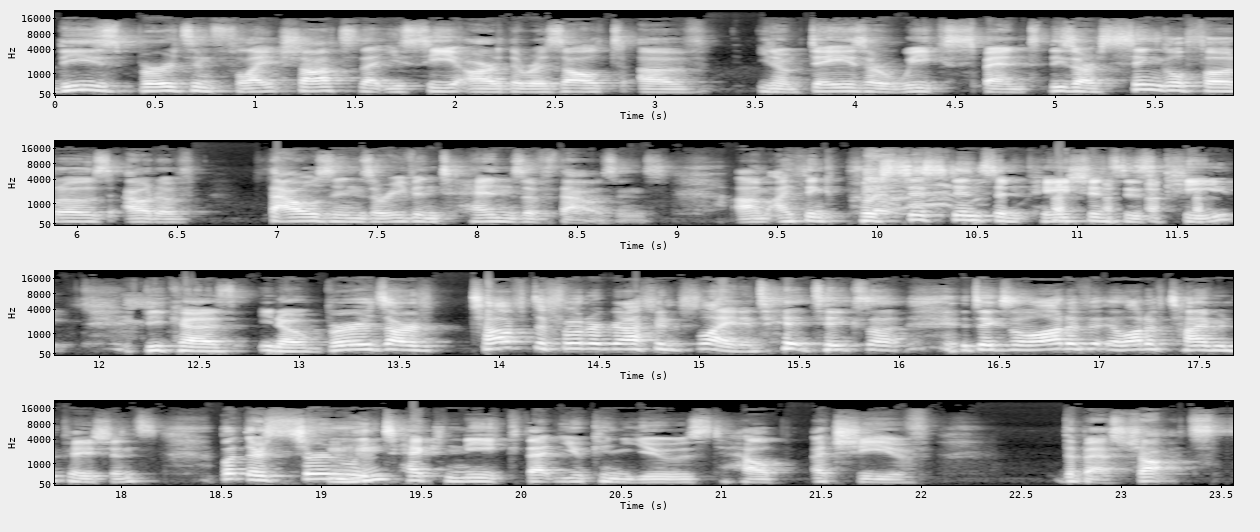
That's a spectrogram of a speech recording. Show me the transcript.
These birds in flight shots that you see are the result of, you know, days or weeks spent. These are single photos out of thousands or even tens of thousands. Um, I think persistence and patience is key because you know birds are tough to photograph in flight. It, it, takes a it takes a lot of a lot of time and patience, but there's certainly mm-hmm. technique that you can use to help achieve the best shots.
